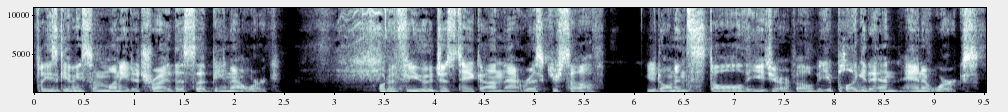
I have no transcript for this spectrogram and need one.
Please give me some money to try this at being at work. What if you just take on that risk yourself? You don't install the EGR valve, but you plug it in and it works.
